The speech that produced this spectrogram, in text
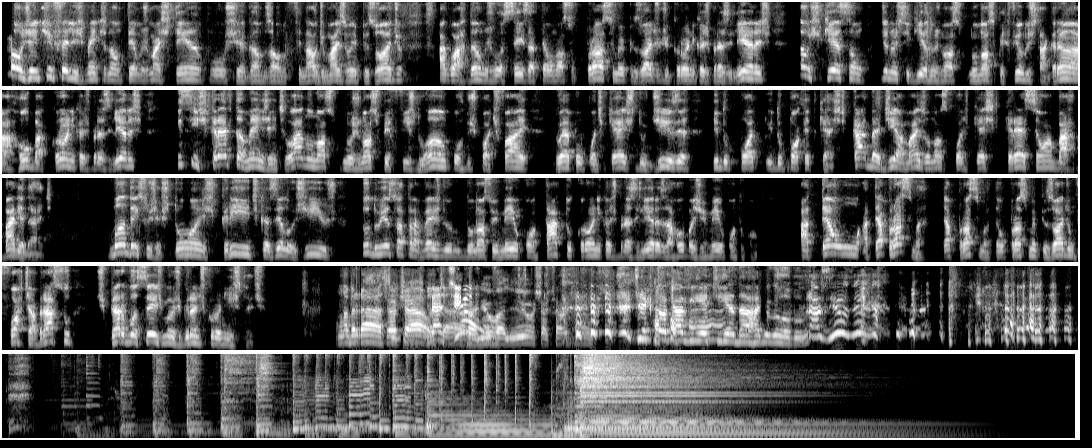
Bom, gente, infelizmente não temos mais tempo. Chegamos ao final de mais um episódio. Aguardamos vocês até o nosso próximo episódio de Crônicas Brasileiras. Não esqueçam de nos seguir no nosso, no nosso perfil no Instagram, arroba Crônicas Brasileiras. E se inscreve também, gente, lá no nosso, nos nossos perfis do Anchor, do Spotify, do Apple Podcast, do Deezer e do, e do Pocket Cast. Cada dia mais o nosso podcast cresce, é uma barbaridade. Mandem sugestões, críticas, elogios, tudo isso através do, do nosso e-mail contato crônicasbrasileiras@gmail.com. Até um, até a próxima. Até a próxima, até o próximo episódio. Um forte abraço. Espero vocês, meus grandes cronistas. Um abraço. Tchau, tchau. Brasil! Valeu, valeu. Tchau, tchau, gente. Tinha que tocar a vinhetinha da Rádio Globo. Brasil!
